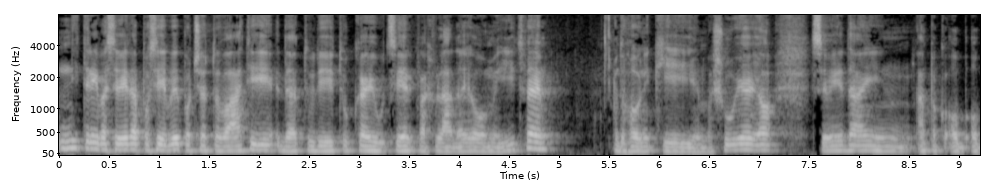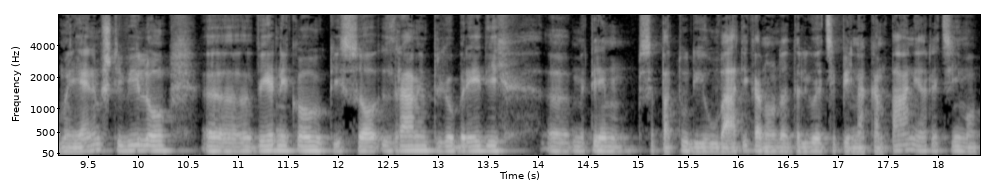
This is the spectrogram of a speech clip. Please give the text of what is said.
Ni treba seveda posebej počrtovati, da tudi tukaj v cerkvah vladajo omejitve. Duhovniki mašujejo, seveda, in, ampak ob omejenem številu uh, vernikov, ki so zraven pri obredih, Eh, medtem se pa tudi v Vatikanu nadaljuje cepilna kampanja. Recimo.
